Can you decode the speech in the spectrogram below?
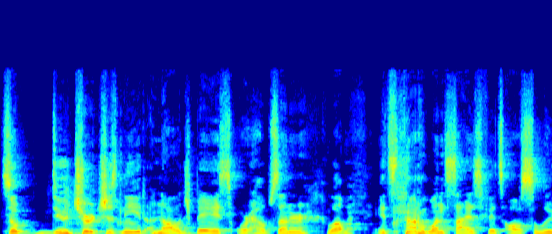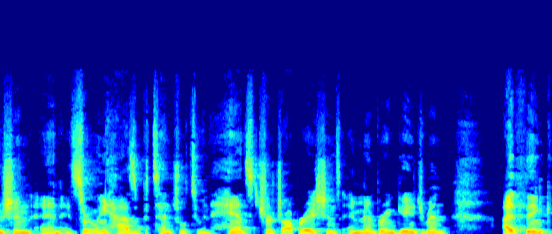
So, do churches need a knowledge base or help center? Well, it's not a one size fits all solution, and it certainly has a potential to enhance church operations and member engagement. I think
